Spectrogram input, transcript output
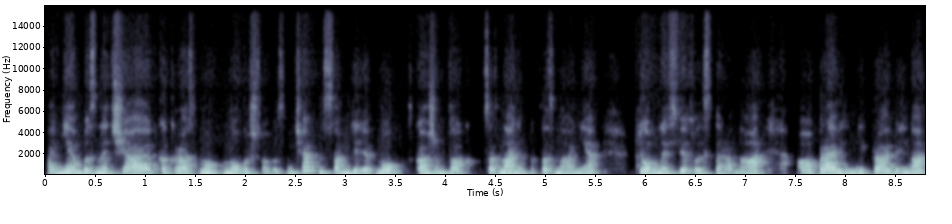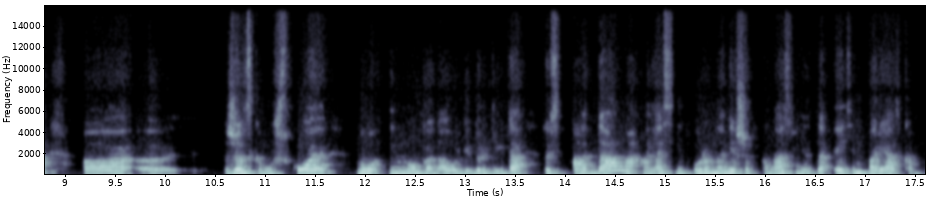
они обозначают как раз, ну, много что обозначают на самом деле, ну, скажем так, сознание, подсознание, темная, светлая сторона, правильно, неправильно, э, женское-мужское, ну и много аналогий других, да, то есть а дама, она сидит уравновешив, она следит за этим порядком,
